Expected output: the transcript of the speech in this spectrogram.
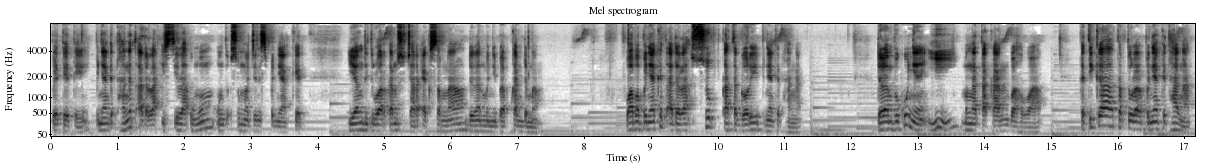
PTT, penyakit hangat adalah istilah umum untuk semua jenis penyakit yang ditularkan secara eksternal dengan menyebabkan demam. Wabah penyakit adalah subkategori penyakit hangat. Dalam bukunya, Yi mengatakan bahwa ketika tertular penyakit hangat,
